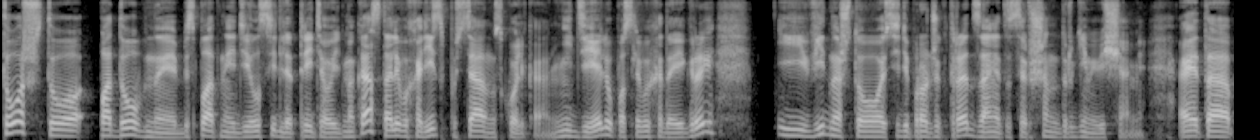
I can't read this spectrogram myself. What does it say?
то, что подобные бесплатные DLC для третьего Ведьмака стали выходить спустя, ну сколько, неделю после выхода игры, и видно, что CD Projekt Red заняты совершенно другими вещами. А это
